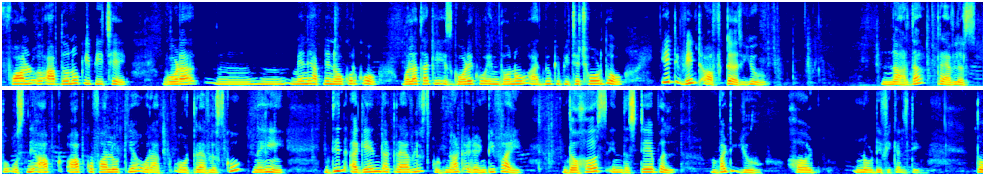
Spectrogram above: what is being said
फॉलो, आप दोनों के पीछे घोड़ा मैंने अपने नौकर को बोला था कि इस घोड़े को इन दोनों आदमियों के पीछे छोड़ दो। इट विंट आफ्टर यू नारदा ट्रैवलर्स तो उसने आप, आपको फॉलो किया और आप, और ट्रैवलर्स को नहीं। Then again the travellers could not identify the horse in the stable but you had no difficulty तो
